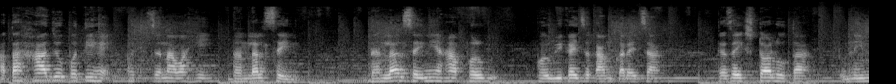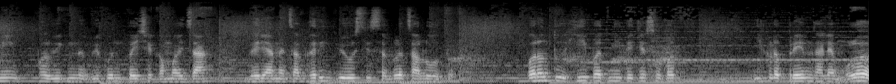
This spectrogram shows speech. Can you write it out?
आता हा जो पती आहे पतीचं नाव आहे धनलाल सैनी. धनलाल सैनी हा फळ फळ विकायचं काम करायचा. त्याचा एक स्टॉल होता. तो नेहमी फळ विकणं विकून पैसे कमवायचा. घरी आणायचा. घरी व्यवस्थित सगळं चालू होतं. परंतु ही पत्नी त्याच्यासोबत इकडं प्रेम झाल्यामुळं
